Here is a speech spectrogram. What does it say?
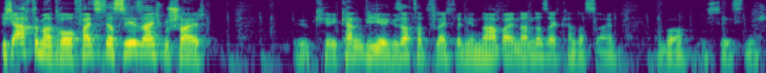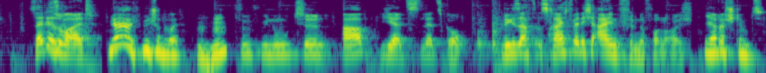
Ich achte mal drauf. Falls ich das sehe, sage ich Bescheid. Okay, kann, wie ihr gesagt habt, vielleicht, wenn ihr nah beieinander seid, kann das sein. Aber ich sehe es nicht. Seid ihr soweit? Ja, ich bin schon soweit. Fünf Minuten ab jetzt. Let's go. Wie gesagt, es reicht, wenn ich einen finde von euch. Ja, das stimmt.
